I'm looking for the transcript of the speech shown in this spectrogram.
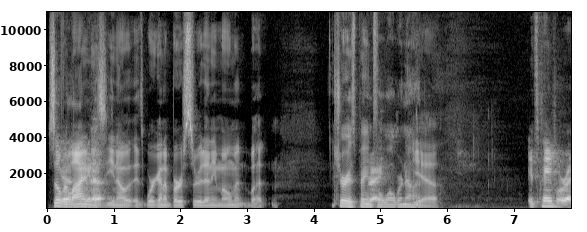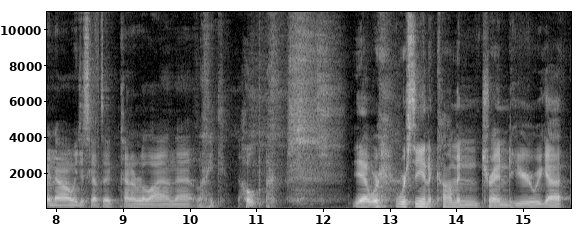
silver Yeah, lining mean, is you know it's, we're gonna burst through at any moment, but Sure is painful Right. while we're not. yeah, it's painful right now. We just have to kind of rely on that, like hope. Yeah, we're we're seeing a common trend here. We got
